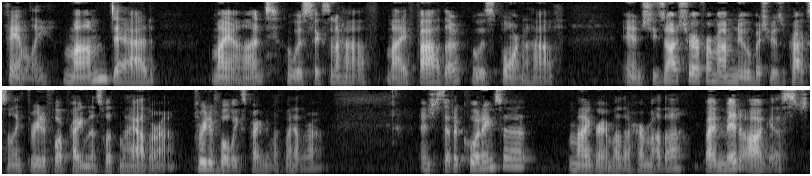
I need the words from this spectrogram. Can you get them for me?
Family. Mom, dad, my aunt, who was six and a half, my father, who was four and a half, And she's not sure if her mom knew, but she was approximately three to four pregnant with my other aunt. Three to four weeks pregnant with my other aunt. And she said, according to my grandmother, her mother, by mid August,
